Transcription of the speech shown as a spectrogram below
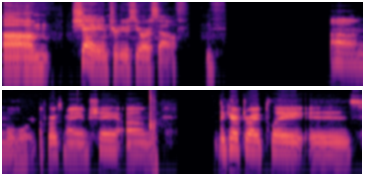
Um, Shay, introduce yourself. Um Oh lord. of course my name's Shay. Um the character I play is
